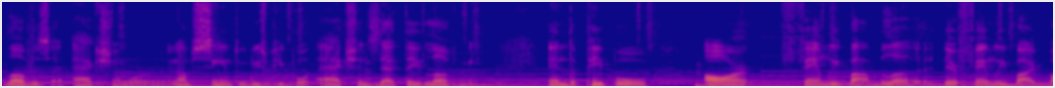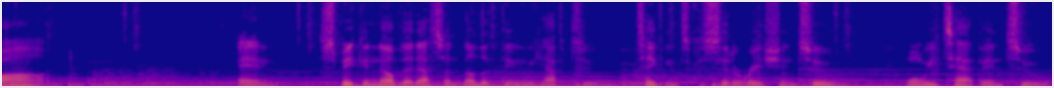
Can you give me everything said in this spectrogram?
love is an action word. And I'm seeing through these people actions that they love me. And the people aren't family by blood, they're family by bond. And speaking of that, that's another thing we have to take into consideration too when we tap into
